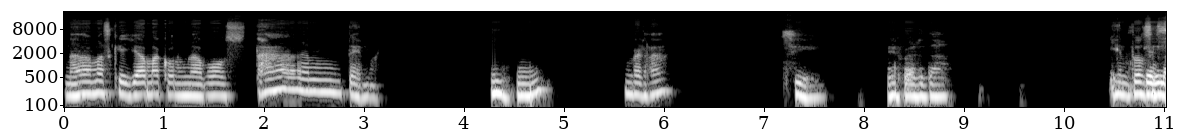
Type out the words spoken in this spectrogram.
nada más que llama con una voz tan tenue. ¿Verdad? Sí, es verdad. Y entonces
